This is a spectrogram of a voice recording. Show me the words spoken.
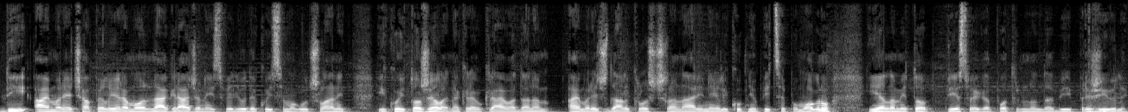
di, ajmo reći, apeliramo na građane i sve ljude koji se mogu učlaniti i koji to žele na kraju krajeva da nam, ajmo reći, da li kroz članarine ili kupnju pice pomognu, jer nam je to prije svega potrebno da bi preživjeli.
